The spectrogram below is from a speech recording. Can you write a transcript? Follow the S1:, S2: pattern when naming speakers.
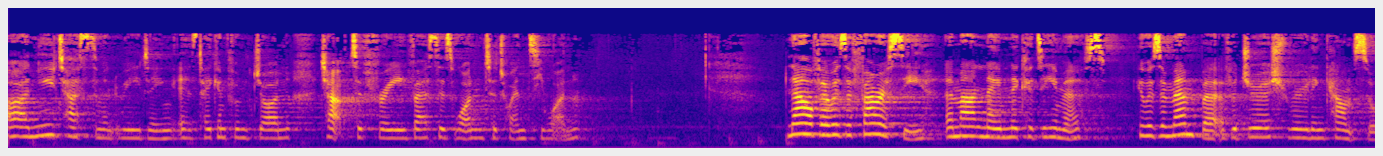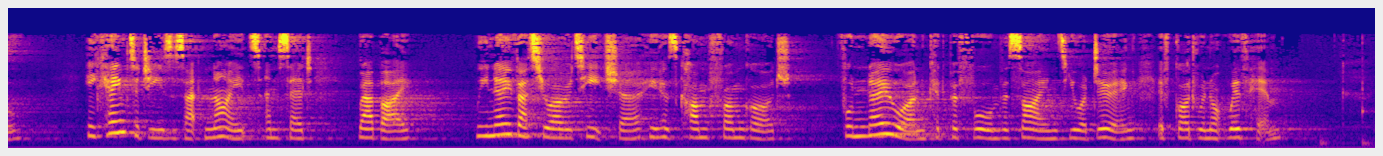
S1: Our New Testament reading is taken from John chapter 3, verses 1 to 21. Now there was a Pharisee, a man named Nicodemus, who was a member of a Jewish ruling council. He came to Jesus at night and said, Rabbi, we know that you are a teacher who has come from God, for no one could perform the signs you are doing if God were not with him.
